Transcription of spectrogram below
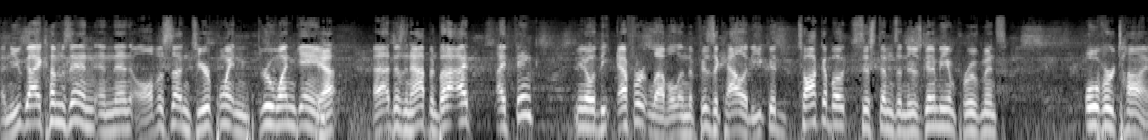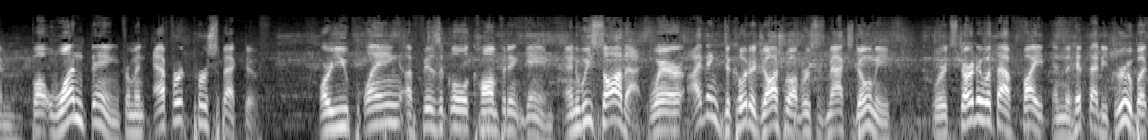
a new guy comes in, and then all of a sudden, to your point, and through one game, yeah. that doesn't happen. But I, I think you know the effort level and the physicality. You could talk about systems, and there's going to be improvements over time. But one thing, from an effort perspective, are you playing a physical, confident game? And we saw that where I think Dakota Joshua versus Max Domi, where it started with that fight and the hit that he threw, but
